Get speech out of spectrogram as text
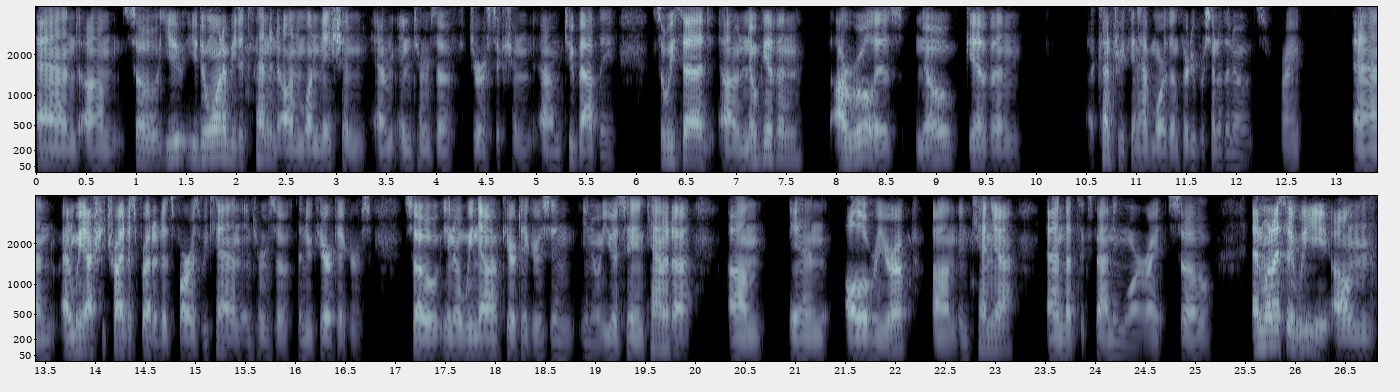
And um, so you, you don't want to be dependent on one nation um, in terms of jurisdiction um, too badly. So we said uh, no given, our rule is no given a country can have more than 30% of the nodes, right? And and we actually try to spread it as far as we can in terms of the new caretakers. So you know we now have caretakers in you know USA and Canada, um, in all over Europe, um, in Kenya, and that's expanding more, right? So, and when I say we, um,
